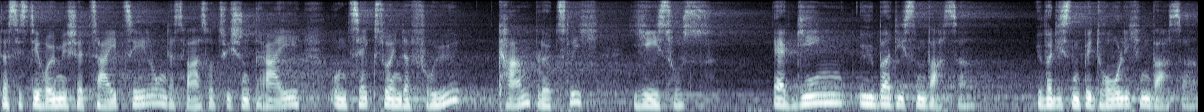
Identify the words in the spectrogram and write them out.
das ist die römische Zeitzählung, das war so zwischen drei und sechs Uhr in der Früh, kam plötzlich Jesus. Er ging über diesem Wasser, über diesem bedrohlichen Wasser.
